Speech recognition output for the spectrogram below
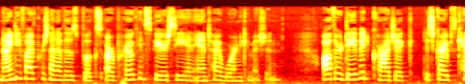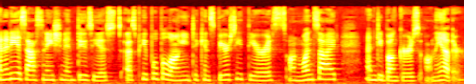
95% of those books are pro conspiracy and anti Warren Commission. Author David Krajicek describes Kennedy assassination enthusiasts as people belonging to conspiracy theorists on one side and debunkers on the other.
